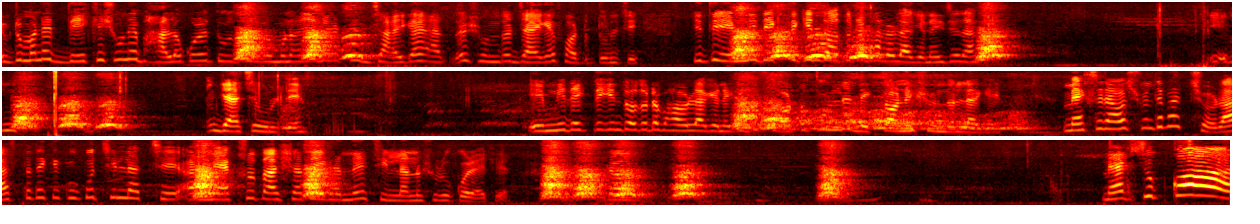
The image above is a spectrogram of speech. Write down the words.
একটু মানে দেখে শুনে ভালো করে তুলতে হবে। মনে হয় একটা জায়গায়, এত সুন্দর জায়গায় ফটো তুলছি। কিন্তু এমনি দেখতে কিন্তু অতটা ভালো লাগে না। এই যে দেখো। গেছে উল্টে। এমনি দেখতে কিন্তু অতটা ভালো লাগে না, কিন্তু ফটো তুললে দেখতে অনেক সুন্দর লাগে। ম্যাক্সের আওয়াজ শুনতে পাচ্ছ? রাস্তা থেকে কুকুর চিল্লাচ্ছে, আর ম্যাক্সও তার সাথে এখানে চিল্লানো শুরু করেছে। তো ম্যাক্স, চুপ কর!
